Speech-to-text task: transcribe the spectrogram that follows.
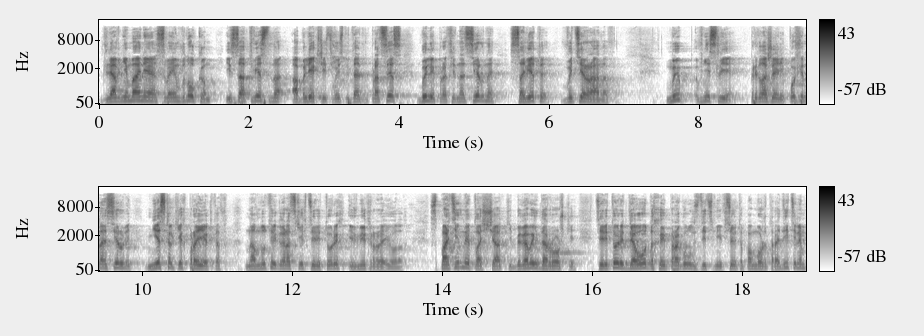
Для внимания своим внукам и, соответственно, облегчить воспитательный процесс были профинансированы советы ветеранов. Мы внесли предложение по финансированию нескольких проектов на внутригородских территориях и в микрорайонах. Спортивные площадки, беговые дорожки, территории для отдыха и прогулок с детьми. Все это поможет родителям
